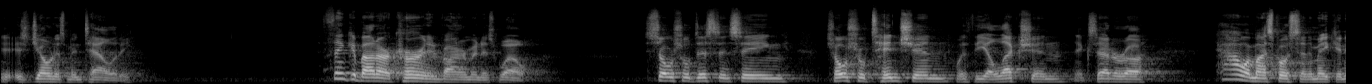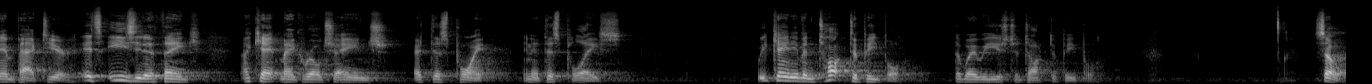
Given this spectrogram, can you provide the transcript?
is Jonah's mentality. Think about our current environment as well social distancing, social tension with the election, etc. How am I supposed to make an impact here? It's easy to think I can't make real change at this point and at this place. We can't even talk to people the way we used to talk to people. So,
